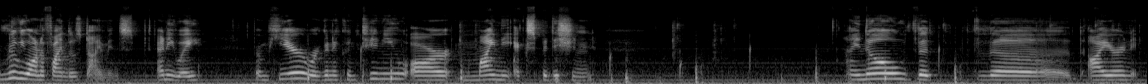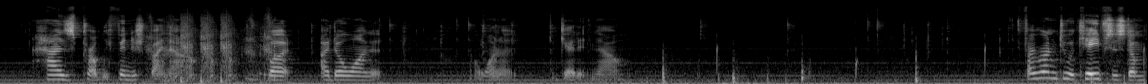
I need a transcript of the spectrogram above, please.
I really want to find those diamonds. Anyway, from here, we're going to continue our mining expedition. I know that the iron has probably finished by now, but I don't want it. I want to get it now. If I run into a cave system,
